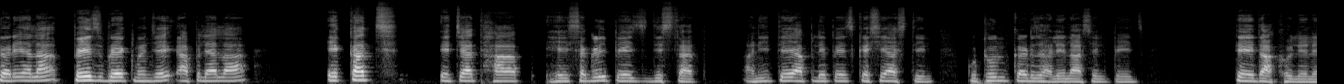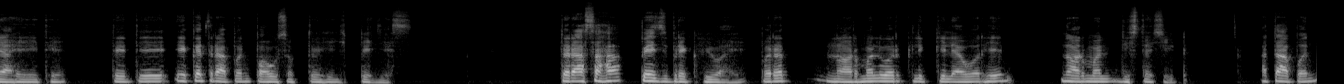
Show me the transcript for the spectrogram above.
तर याला पेज ब्रेक म्हणजे आपल्याला एकाच याच्यात हा हे सगळी पेज दिसतात आणि ते आपले पेज कसे असतील कुठून कट झालेला असेल पेज ते दाखवलेले आहे इथे. ते ते एकत्र आपण पाहू शकतो ही पेजेस. तर असा हा पेज ब्रेक व्ह्यू आहे. परत नॉर्मलवर क्लिक केल्यावर हे नॉर्मल दिसतं शीट. आता आपण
